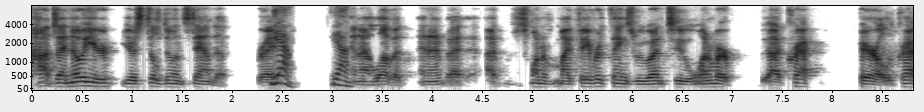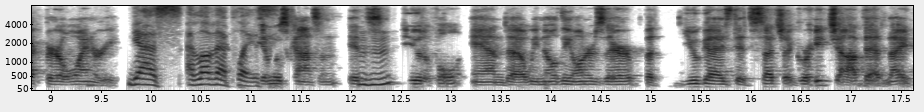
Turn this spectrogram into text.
Hobbs, I know you're you're still doing stand up, right? Yeah, yeah. And I love it. And I, I, it's one of my favorite things. We went to one of our uh, crack barrel, crack barrel winery Yes, I love that place. in Wisconsin. It's Mhm. beautiful, and uh, we know the owners there. But you guys did such a great job that night.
